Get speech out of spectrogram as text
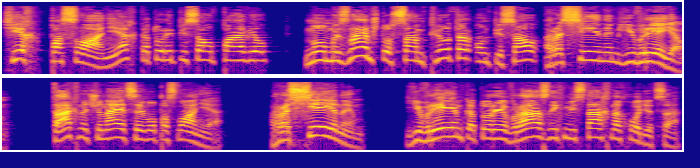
тех посланиях, которые писал Павел, но мы знаем, что сам Петр, он писал рассеянным евреям. Так начинается его послание. Рассеянным евреям, которые в разных местах находятся.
